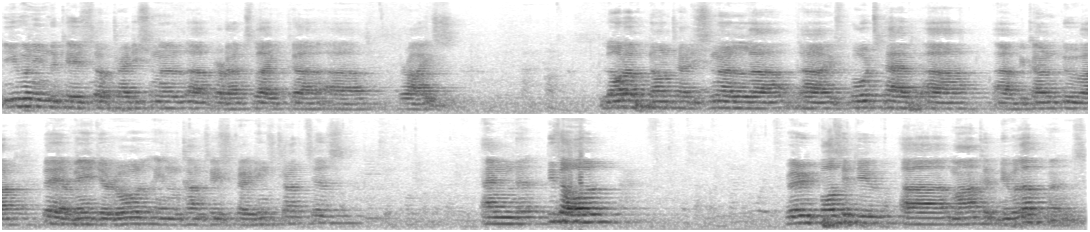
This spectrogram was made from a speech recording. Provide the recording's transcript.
even in the case of traditional products like rice. A lot of non-traditional uh, uh, exports have uh, uh, begun to uh, play a major role in countries' trading structures. And these are all very positive uh, market developments.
